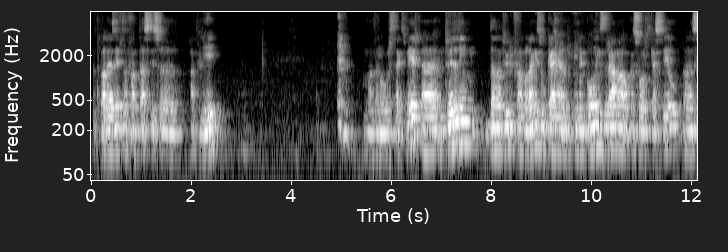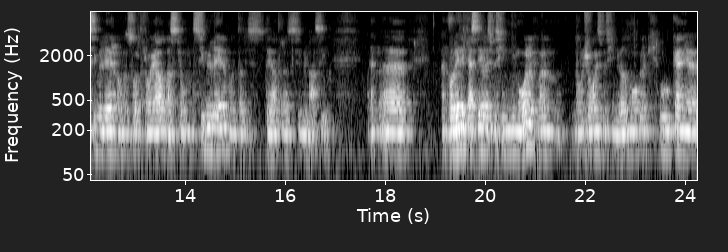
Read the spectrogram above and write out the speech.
het paleis heeft een fantastische atelier. Maar daarover straks meer. Uh, een tweede ding dat natuurlijk van belang is, hoe kan je in een koningsdrama ook een soort kasteel uh, simuleren of een soort royaal bastion simuleren, want dat is theater simulatie. En uh, een volledig kasteel is misschien niet mogelijk, maar een donjon is misschien wel mogelijk. Hoe kan je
